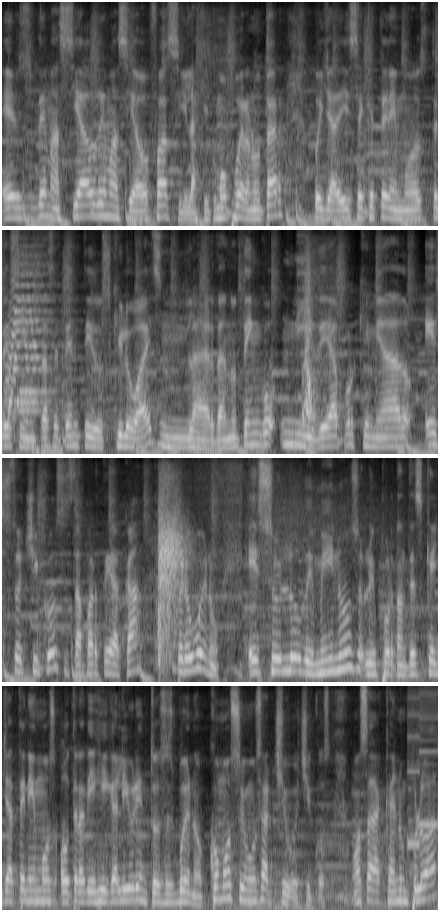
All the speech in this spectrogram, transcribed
es demasiado demasiado fácil, aquí como podrán notar, pues ya dice que tenemos 372 kilobytes. La verdad no tengo ni idea por qué me ha dado esto chicos Esta parte de acá. Pero bueno, eso es lo de menos. Lo importante es que ya tenemos otra 10 GB libre. Entonces bueno, ¿cómo subimos archivos chicos? Vamos a acá en un plot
